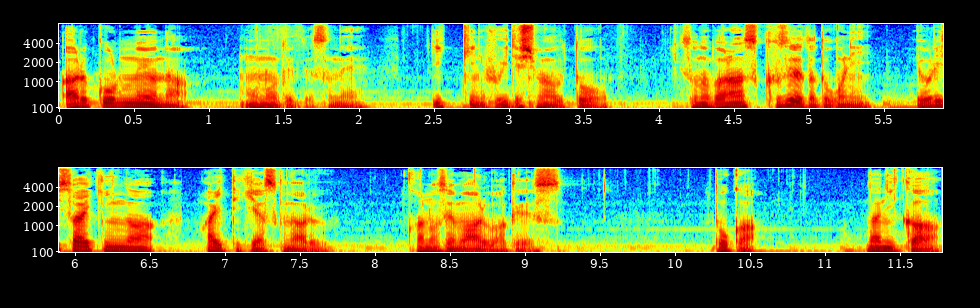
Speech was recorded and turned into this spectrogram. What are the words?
アルコールのようなものでですね一気に拭いてしまうとそのバランス崩れたとこにより細菌が入ってきやすくなる可能性もあるわけです。とか何か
